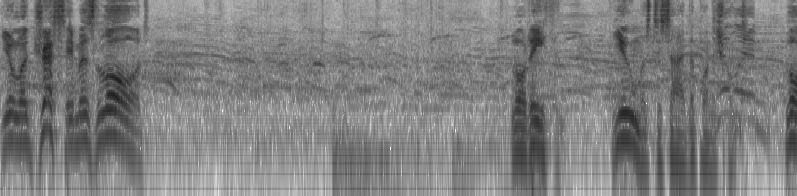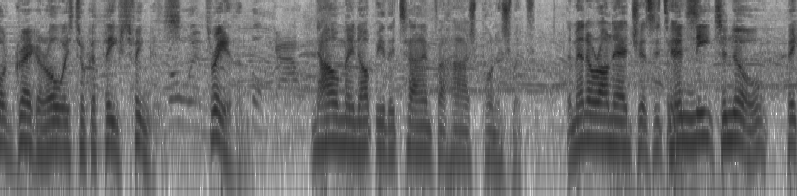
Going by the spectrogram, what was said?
You'll address him as Lord. Lord Ethan, you must decide the punishment. Lord Gregor always took a thief's fingers. Three of them. Now may not be the time for harsh punishment. The men are on edge as it The men need to know they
